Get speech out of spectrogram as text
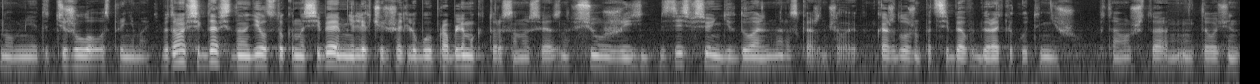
но мне это тяжело воспринимать. Поэтому я всегда, всегда надеялся только на себя, и мне легче решать любую проблему, которая со мной связана всю жизнь. Здесь все индивидуально, наверное, с каждым человеком. Каждый должен под себя выбирать какую-то нишу потому что это очень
